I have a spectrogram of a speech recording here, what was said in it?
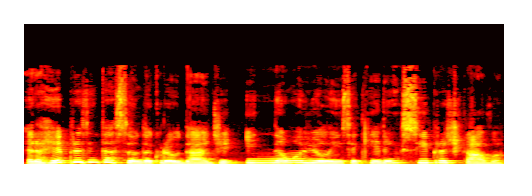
era a representação da crueldade e não a violência que ele em si praticava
